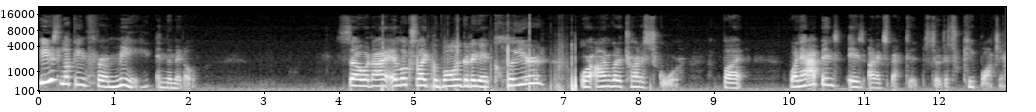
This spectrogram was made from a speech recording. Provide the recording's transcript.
He's looking for me in the middle. So it, I, it looks like the ball is going to get cleared or I'm going to try to score. But what happens is unexpected. So just keep watching.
